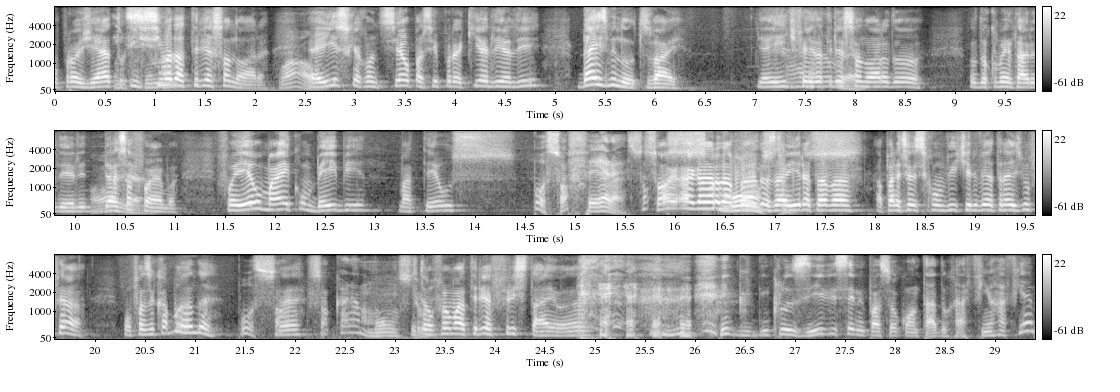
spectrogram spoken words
o, projeto Em em, cima- cima... da trilha sonora. Uau. É isso que aconteceu, eu passei por aqui, ali, ali. 10 minutos, vai. E aí a gente fez a Caramba. trilha sonora do, do documentário dele Olha. dessa forma. Foi eu, Maicon, Baby, Matheus. Pô, só fera. Só, Só a galera da monstro. banda, Zaira tava. Apareceu esse convite, ele veio atrás de mim e falei, ah, vamos fazer com a banda. Pô, só, né? só cara monstro. Então foi uma trilha freestyle, né? In- Inclusive, você me passou o contato do Rafinha. O Rafinha é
